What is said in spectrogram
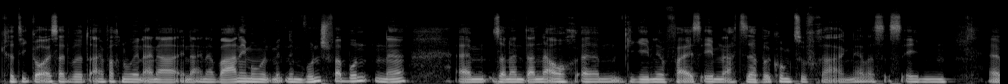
Kritik geäußert wird, einfach nur in einer, in einer Wahrnehmung und mit einem Wunsch verbunden, ne? ähm, sondern dann auch ähm, gegebenenfalls eben nach dieser Wirkung zu fragen. Ne? Was ist eben, äh,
